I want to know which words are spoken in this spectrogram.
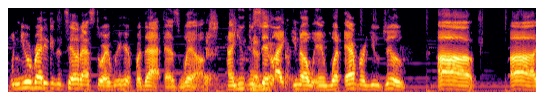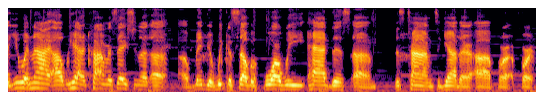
when you're ready to tell that story, we're here for that as well. Yes. Now you, you Yes, said sir. like, you know, in whatever you do, uh uh you and I uh we had a conversation uh, uh, uh maybe a week or so before we had this um this time together uh for for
